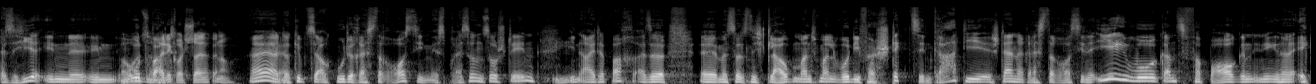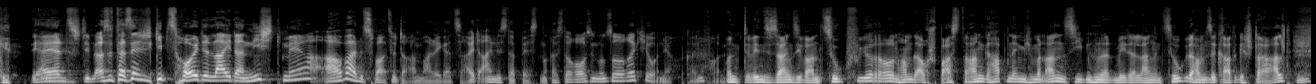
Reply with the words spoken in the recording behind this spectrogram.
Also hier in, äh, im Odenwald. genau. Ja, ja, ja. da gibt's ja auch gute Restaurants, die im Espresso und so stehen, mhm. in Eiterbach. Also äh, man soll es nicht glauben manchmal, wo die versteckt sind. Gerade die Sterne-Restaurants sind ja irgendwo ganz verborgen in irgendeiner Ecke. Ja, ja, das stimmt. Also tatsächlich gibt's heute leider nicht mehr, aber das war zu damaliger Zeit eines der besten Restaurants in unserer Region, ja, keine Frage. Und wenn Sie sagen, Sie waren Zugführer und haben da auch Spaß dran gehabt, nehme ich mal an, 700 Meter langen Zug, da haben mhm. Sie gerade gestrahlt, mhm.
